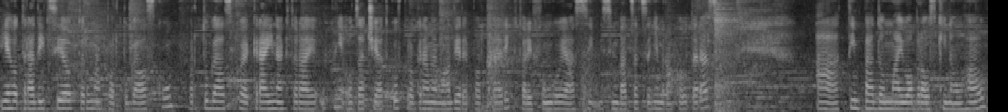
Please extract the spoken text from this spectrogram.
jeho tradíciou, ktorú má Portugalsku. Portugalsko je krajina, ktorá je úplne od začiatku v programe Mladí reportéry, ktorý funguje asi, myslím, 27 rokov teraz. A tým pádom majú obrovský know-how.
